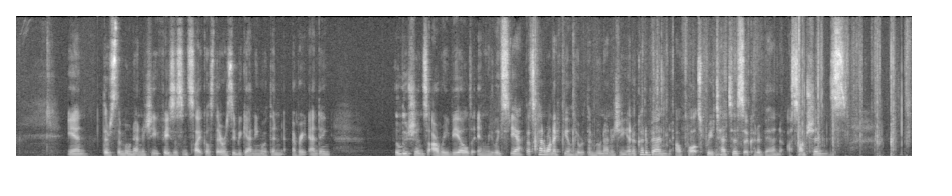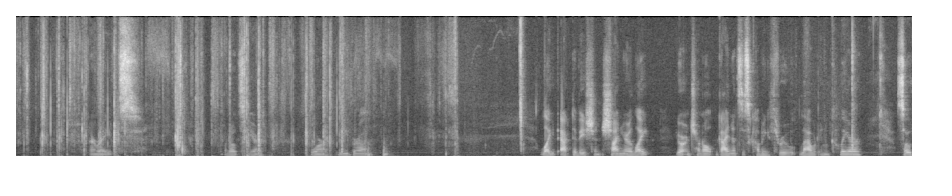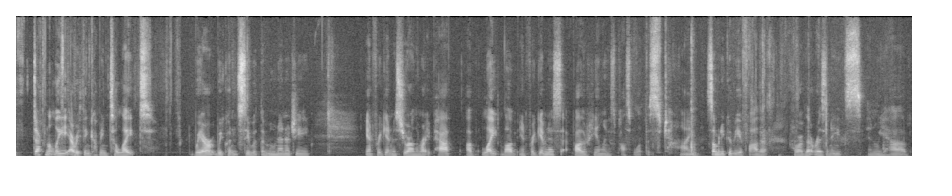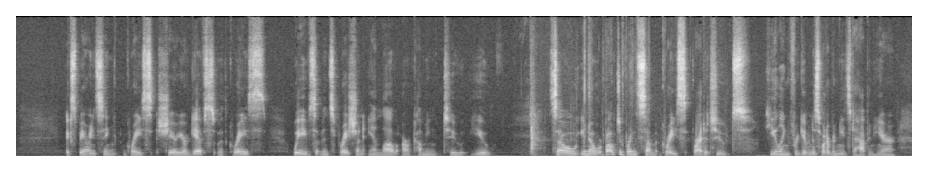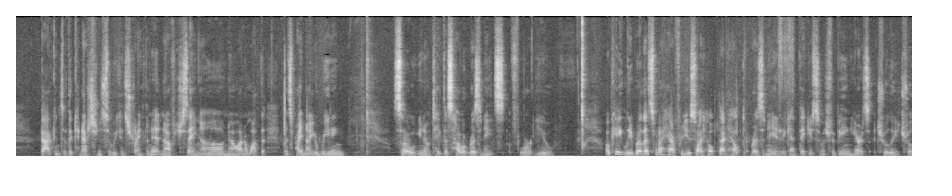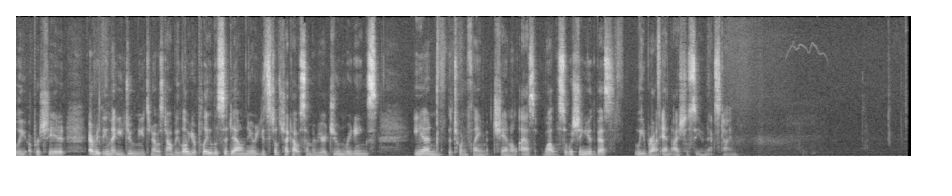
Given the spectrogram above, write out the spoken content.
And there's the moon energy, phases and cycles. There is a beginning within every ending. Illusions are revealed and released. Yeah, that's kind of what I feel here with the moon energy. And it could have been uh, false pretenses. It could have been assumptions All right. What else here for Libra? Light activation. Shine your light. Your internal guidance is coming through loud and clear. So definitely everything coming to light where we couldn't see with the moon energy. And forgiveness. You're on the right path of light, love, and forgiveness. Father healing is possible at this time. Somebody could be a father, however that resonates. And we have experiencing grace. Share your gifts with grace. Waves of inspiration and love are coming to you. So, you know, we're about to bring some grace, gratitude, healing, forgiveness, whatever needs to happen here back into the connection so we can strengthen it. Now, if you're saying, oh, no, I don't want that, that's probably not your reading. So, you know, take this how it resonates for you. Okay, Libra, that's what I have for you. So I hope that helped resonated. Again, thank you so much for being here. It's truly, truly appreciated. Everything that you do need to know is down below. Your playlists are down there. You can still check out some of your June readings and the Twin Flame channel as well. So wishing you the best, Libra, and I shall see you next time.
